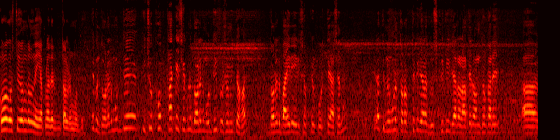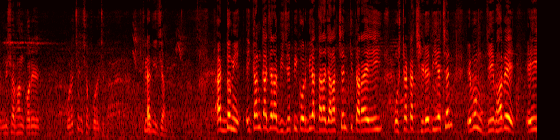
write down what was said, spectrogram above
কোনো গোষ্ঠী গোষ্ঠীদ্বন্দ্ব নেই আপনাদের দলের মধ্যে? দেখুন দলের মধ্যে কিছু ক্ষোভ থাকে সেগুলো দলের মধ্যেই প্রশমিত হয়। দলের বাইরে এইসব কেউ করতে আসে না। এরা তৃণমূলের তরফ থেকে যারা দুষ্কৃতী যারা রাতের অন্ধকারে নেশাভাং করে করেছে এইসব করেছে তারা। ছেড়ে দিয়েছি আমরা। একদমই। এখানকার যারা বিজেপি কর্মীরা, তারা জানাচ্ছেন কি তারা এই পোস্টারটা ছিঁড়ে দিয়েছেন এবং যেভাবে এই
